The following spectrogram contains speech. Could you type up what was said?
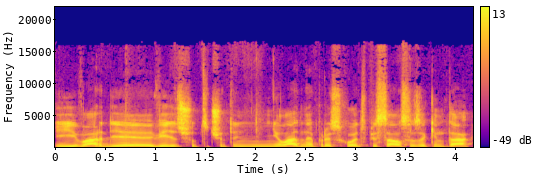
И Варди видит, что-то что неладное происходит, вписался за кента,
